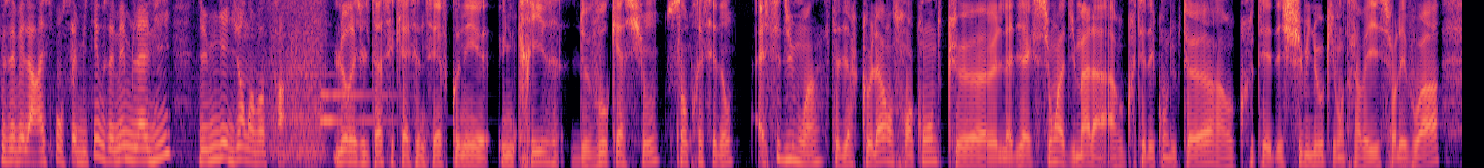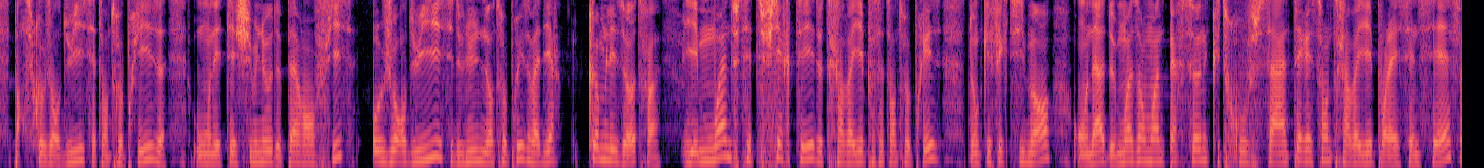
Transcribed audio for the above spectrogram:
vous avez la responsabilité, vous avez même la vie de milliers de gens dans votre train. Le résultat, c'est que la SNCF connaît une crise de vocation sans précédent? Elle sait du moins. C'est-à-dire que là, on se rend compte que euh, la direction a du mal à, recruter des conducteurs, à recruter des cheminots qui vont travailler sur les voies. Parce qu'aujourd'hui, cette entreprise où on était cheminot de père en fils, aujourd'hui, c'est devenu une entreprise, on va dire, comme les autres. Il y a moins de cette fierté de travailler pour cette entreprise. Donc effectivement, on a de moins en moins de personnes qui trouvent ça intéressant de travailler pour la SNCF.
